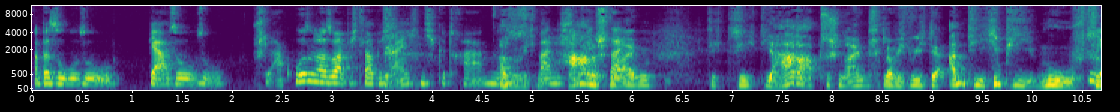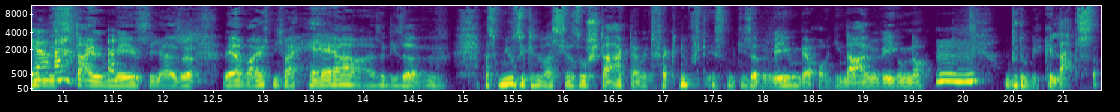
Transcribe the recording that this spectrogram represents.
aber so, so, ja, so, so Schlaghosen oder so habe ich, glaube ich, eigentlich nicht getragen. Also sich Haare schneiden, sich, sich die Haare abzuschneiden, ist, glaube ich, wirklich der Anti-Hippie-Move, zumindest stylmäßig. Also wer weiß nicht, war Hair, also dieser das Musical, was ja so stark damit verknüpft ist, mit dieser Bewegung, der Originalbewegung noch. Und du damit Glatze.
